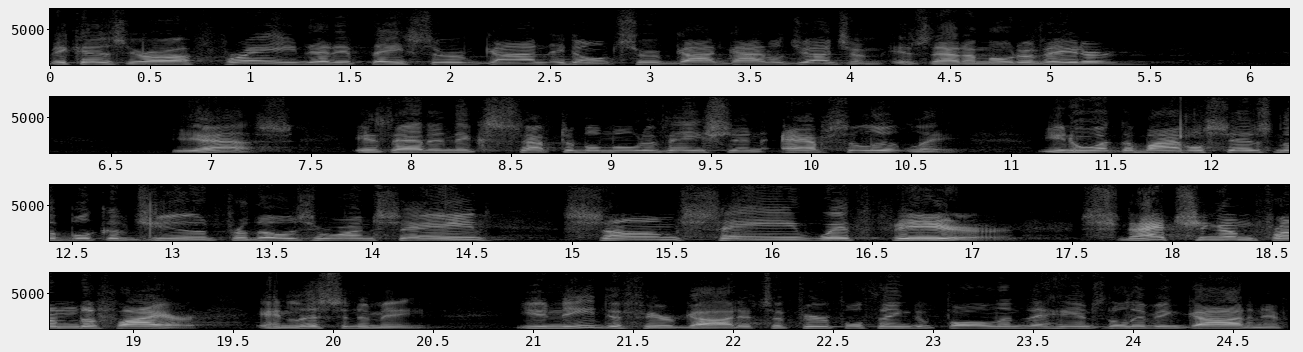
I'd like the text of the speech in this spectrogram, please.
Because they're afraid that if they serve God and they don't serve God, God will judge them. Is that a motivator? Yes. Is that an acceptable motivation? Absolutely. You know what the Bible says in the book of Jude for those who are unsaved? Some saved with fear, snatching them from the fire. And listen to me. You need to fear God. It's a fearful thing to fall into the hands of the living God. And if,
